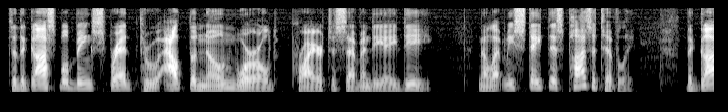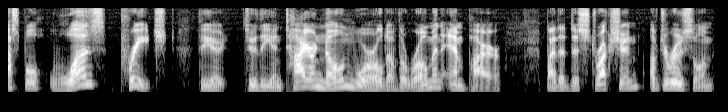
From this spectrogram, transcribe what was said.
to the gospel being spread throughout the known world prior to 70 AD. Now, let me state this positively. The gospel was preached to, to the entire known world of the Roman Empire by the destruction of Jerusalem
